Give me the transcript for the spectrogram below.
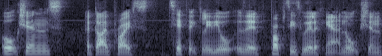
Auctions, a guide price, typically the, the properties we're looking at, an auction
